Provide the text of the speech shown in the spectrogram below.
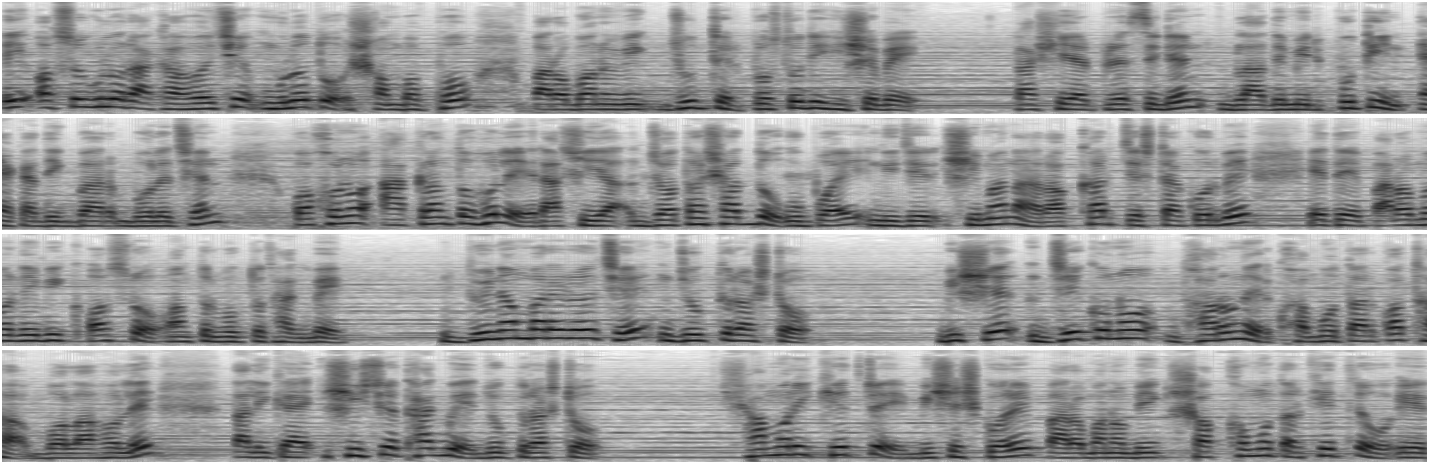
এই অস্ত্রগুলো রাখা হয়েছে মূলত সম্ভাব্য পারমাণবিক যুদ্ধের প্রস্তুতি হিসেবে। রাশিয়ার প্রেসিডেন্ট ভ্লাদিমির পুতিন একাধিকবার বলেছেন, কখনো আক্রান্ত হলে রাশিয়া যথাসাধ্য উপায়ে নিজের সীমানা রক্ষার চেষ্টা করবে। এতে পারমাণবিক অস্ত্র অন্তর্ভুক্ত থাকবে। দুই নম্বরে রয়েছে যুক্তরাষ্ট্র। বিশ্বের যে কোনো ধরনের ক্ষমতার কথা বলা হলে তালিকায় শীর্ষে থাকবে যুক্তরাষ্ট্র। সামরিক ক্ষেত্রে, বিশেষ করে পারমাণবিক সক্ষমতার ক্ষেত্রেও এর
